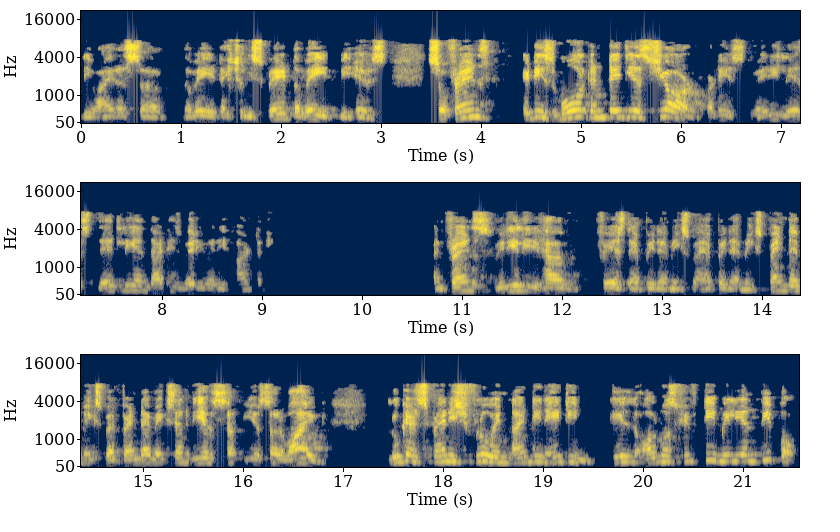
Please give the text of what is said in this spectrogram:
the virus, uh, the way it actually spread, the way it behaves. So, friends, it is more contagious, sure, but it's very less deadly, and that is very very heartening. And friends, we really have faced epidemics by epidemics, pandemics by pandemics, and we have, we have survived Look at Spanish flu in 1918, killed almost 50 million people.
